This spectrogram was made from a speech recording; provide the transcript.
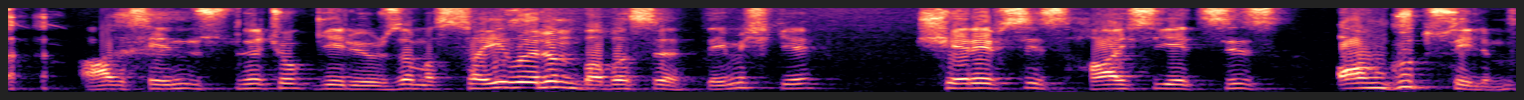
Abi senin üstüne çok geliyoruz ama sayıların babası demiş ki şerefsiz, haysiyetsiz, angut Selim.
